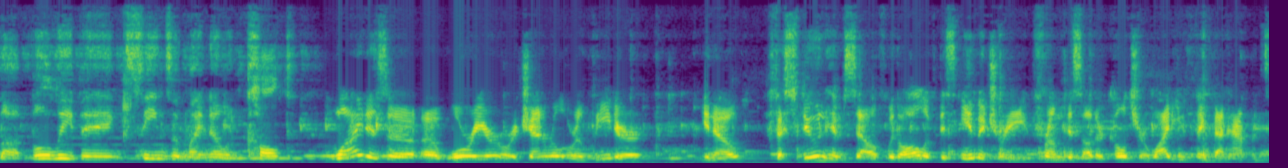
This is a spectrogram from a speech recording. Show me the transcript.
Uh, bull leaping, scenes of Minoan cult. Why does a, a warrior or a general or a leader, you know, festoon himself with all of this imagery from this other culture? Why do you think that happens?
